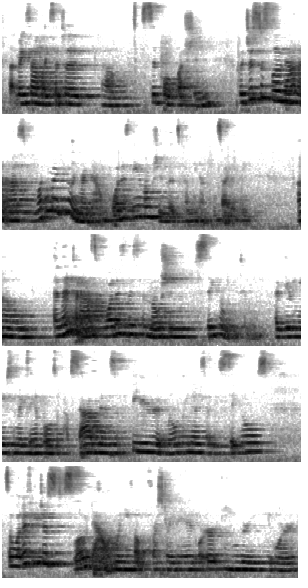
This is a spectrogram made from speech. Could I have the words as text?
that may sound like such a um, simple question, but just to slow down and ask, what am I feeling right now? What is the emotion that's coming up inside of me? Um, and then to ask, what is this emotion signaling to me? I've given you some examples of how sadness and fear and loneliness are these signals so, what if you just slowed down when you felt frustrated or angry or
